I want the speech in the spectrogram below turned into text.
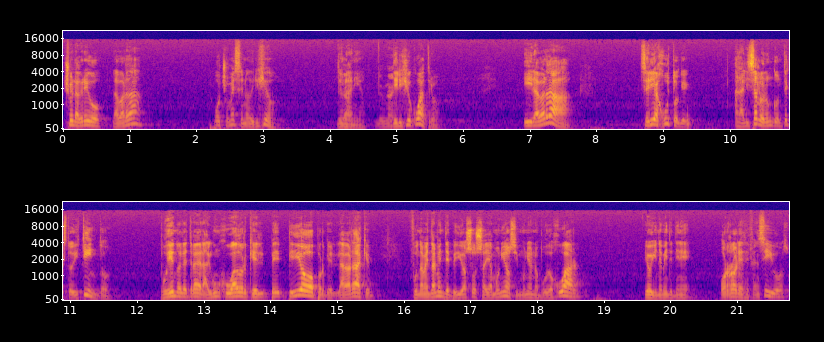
yo le agrego, la verdad, ocho meses no dirigió. De un, año. de un año. Dirigió cuatro. Y la verdad, sería justo que analizarlo en un contexto distinto, pudiéndole traer a algún jugador que él pidió, porque la verdad es que fundamentalmente pidió a Sosa y a Muñoz y Muñoz no pudo jugar. Y hoy Independiente tiene horrores defensivos.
